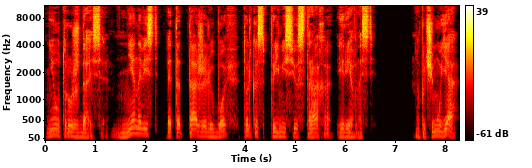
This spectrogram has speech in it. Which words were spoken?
Не утруждайся. Ненависть — это та же любовь, только с примесью страха и ревности. Но почему я?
